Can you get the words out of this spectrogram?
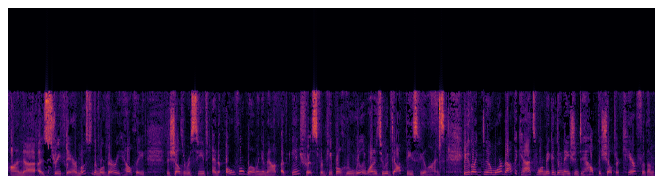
on uh, a street there. Most of them were very healthy. The shelter received an overwhelming amount of interest from people who really wanted to adopt these felines. If you'd like to know more about the cats or make a donation to help the shelter care for them,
